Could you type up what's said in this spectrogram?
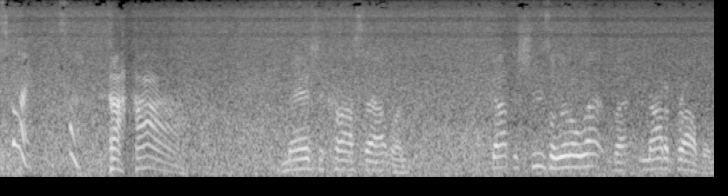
It's fine. It's fine. Haha! Managed to cross that one. Got the shoes a little wet, but not a problem.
